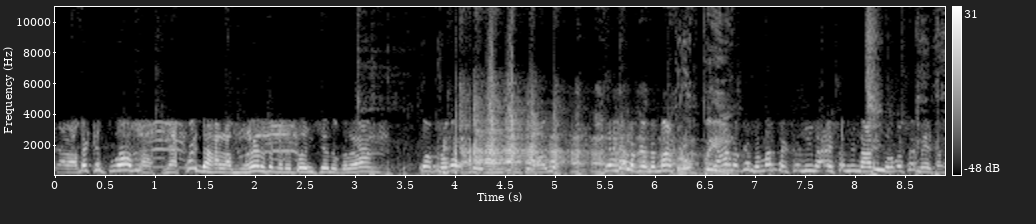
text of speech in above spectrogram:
cada vez que tú hablas, me acuerdas a las mujeres que te estoy diciendo que le dan cuatro golpes y, y todavía. Déjalo que me mate. Trompi. Déjalo que me mate, ese es mi, ese es mi marido, no se metan.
